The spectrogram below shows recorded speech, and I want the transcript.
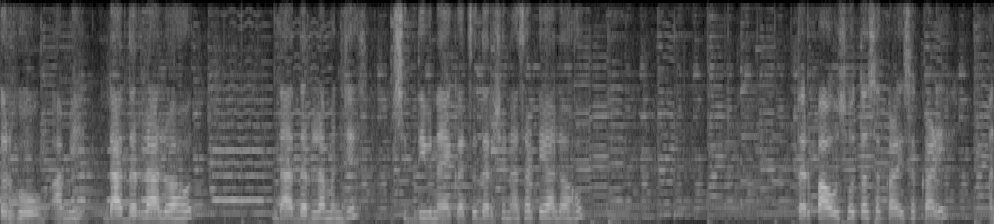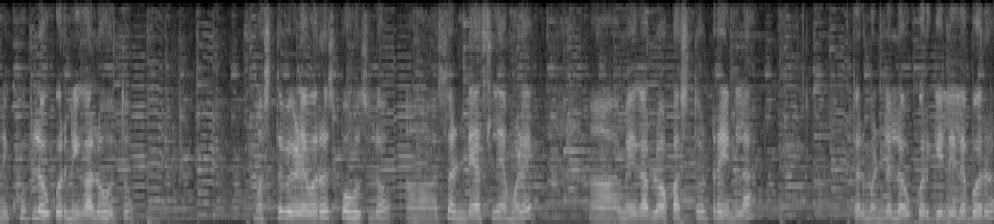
तर हो आम्ही दादरला आलो आहोत. दादरला म्हणजे सिद्धिविनायकाचं दर्शनासाठी आलो आहोत. तर पाऊस होता सकाळी सकाळी आणि खूप लवकर निघालो होतो. मस्त वेळेवरच पोहोचलो. संडे असल्यामुळे मेगा ब्लॉक असतो ट्रेनला. तर म्हटलं लवकर गेलेलं बरं.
